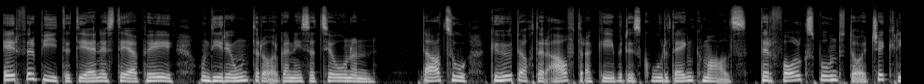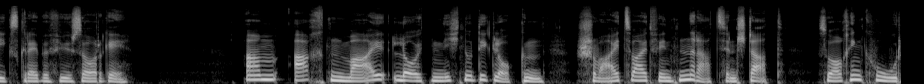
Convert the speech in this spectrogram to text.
Er verbietet die NSDAP und ihre Unterorganisationen. Dazu gehört auch der Auftraggeber des Kurdenkmals, der Volksbund Deutsche Kriegsgräberfürsorge. Am 8. Mai läuten nicht nur die Glocken, schweizweit finden Razzien statt, so auch in Chur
